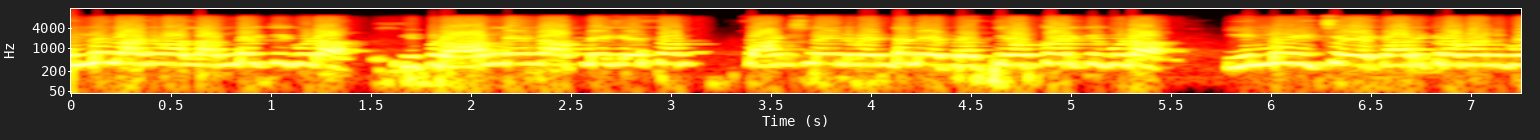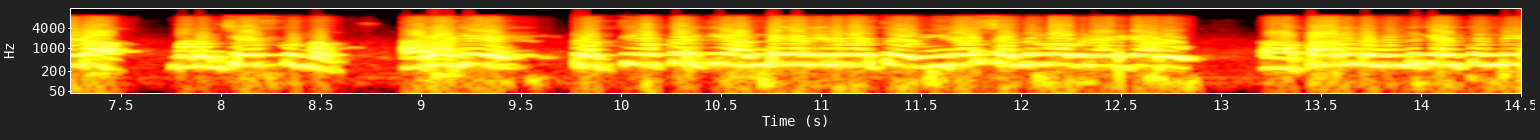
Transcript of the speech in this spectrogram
ఇల్లు లేని వాళ్ళందరికీ కూడా ఇప్పుడు ఆన్లైన్లో అప్లై చేసాం శాంక్షన్ అయిన వెంటనే ప్రతి ఒక్కరికి కూడా ఇల్లు ఇచ్చే కార్యక్రమాన్ని కూడా మనం చేసుకున్నాం అలాగే ప్రతి ఒక్కరికి అండగా నిలబడుతూ ఈ రోజు చంద్రబాబు నాయుడు గారు పాలన ముందుకెళ్తుంది.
